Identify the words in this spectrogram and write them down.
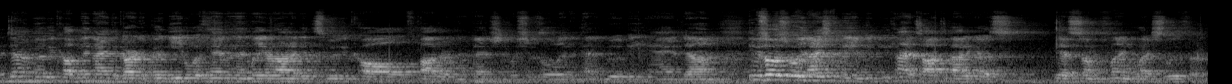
I'd done a movie called Midnight in the Garden of Good and Evil with him, and then later on I did this movie called Father of Invention, which was a little independent movie, and um, he was always really nice to me, and we, we kind of talked about it, he goes, yeah, so I'm playing Lex Luthor.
